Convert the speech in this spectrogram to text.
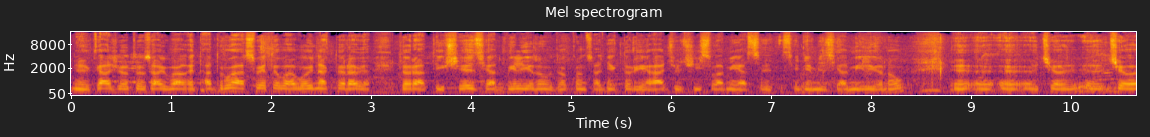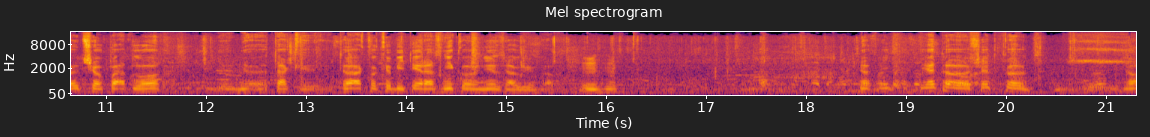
E, každého to zaujíma, ale tá druhá svetová vojna, ktorá, ktorá tých 60 miliónov, dokonca niektorí hádžu číslami a se- 70 miliónov, e, e, e, čo, e, čo, čo padlo, e, tak to ako keby teraz nikoho nezaujímalo. No, je to všetko, no,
